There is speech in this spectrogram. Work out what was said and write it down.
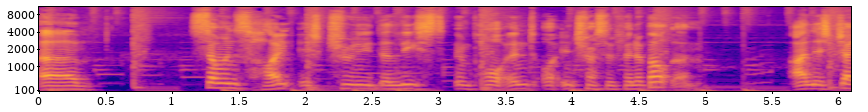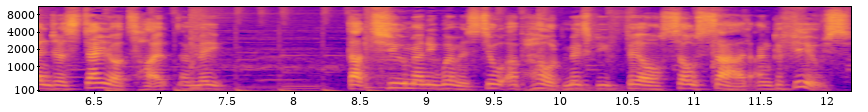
Um, someone's height is truly the least important or interesting thing about them. And this gender stereotype that, may, that too many women still uphold makes me feel so sad and confused.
